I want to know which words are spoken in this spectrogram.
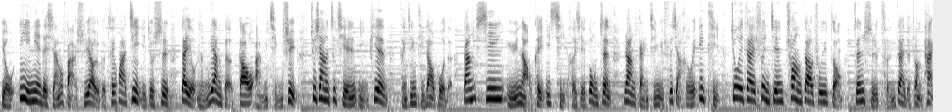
有意念的想法需要有个催化剂，也就是带有能量的高昂情绪。就像之前影片曾经提到过的，当心与脑可以一起和谐共振，让感情与思想合为一体，就会在瞬间创造出一种真实存在的状态。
